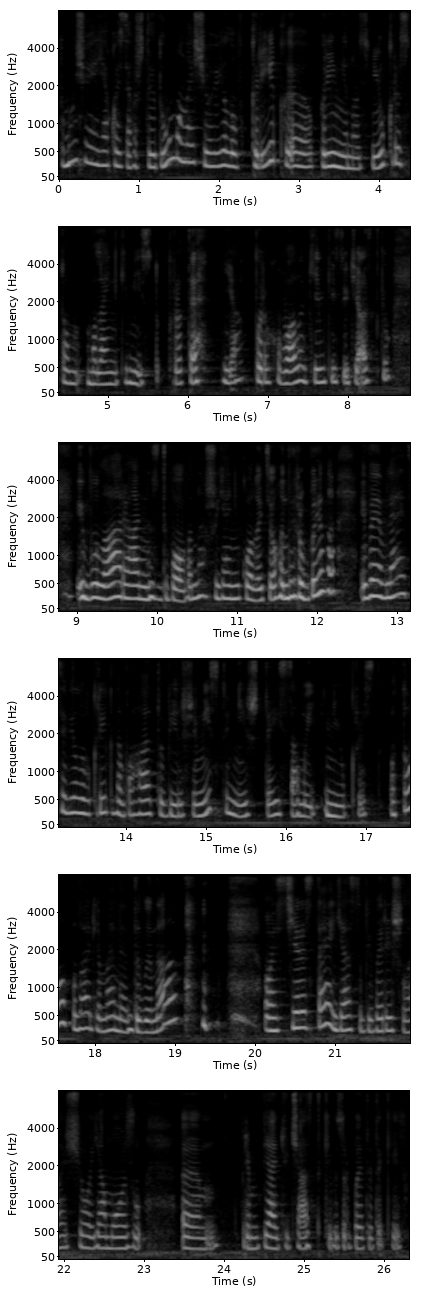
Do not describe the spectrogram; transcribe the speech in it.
Тому що я якось завжди думала, що Вілов Крік е, порівняно з Ньюкрестом маленьке місто. Проте я порахувала кількість участків і була реально здивована, що я ніколи цього не робила. І виявляється, Вілов Крік набагато більше місто, ніж той самий Ньюкрест. Ото була для мене дивина. Ось через те я собі вирішила, що я можу ем, прям 5 участків зробити таких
